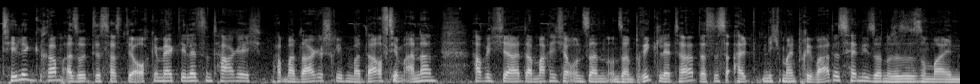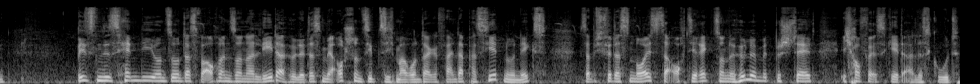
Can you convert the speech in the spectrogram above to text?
Telegram, also das hast du ja auch gemerkt die letzten Tage. Ich habe mal da geschrieben, mal da. Auf dem anderen habe ich ja, da mache ich ja unseren unseren Brickletter. Das ist halt nicht mein privates Handy, sondern das ist so mein Business-Handy und so. Und das war auch in so einer Lederhülle. Das ist mir auch schon 70 Mal runtergefallen. Da passiert nur nichts. Das habe ich für das Neueste auch direkt so eine Hülle mitbestellt. Ich hoffe, es geht alles gut.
